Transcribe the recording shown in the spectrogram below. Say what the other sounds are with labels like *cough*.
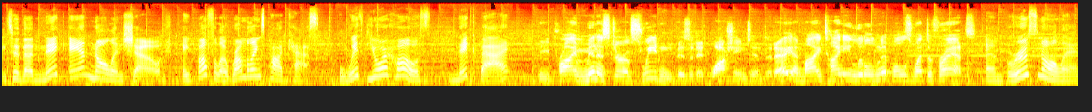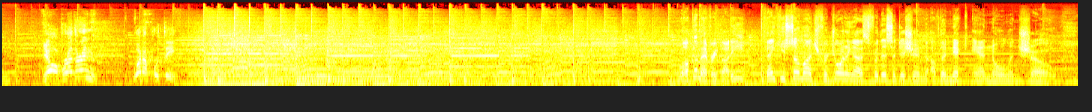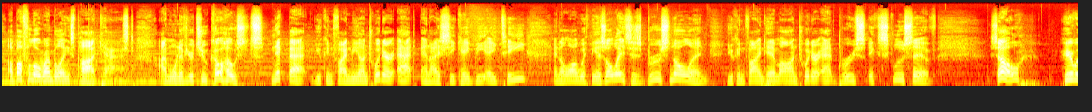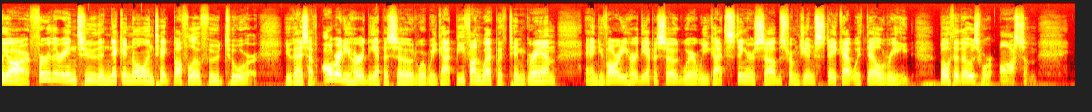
listening to the Nick and Nolan Show, a Buffalo Rumblings podcast with your hosts, Nick Bat, The Prime Minister of Sweden visited Washington today, and my tiny little nipples went to France. and Bruce Nolan. Yo, brethren, what up with thee? Welcome, everybody. Thank you so much for joining us for this edition of the Nick and Nolan Show, a Buffalo Rumblings podcast. I'm one of your two co hosts, Nick Bat. You can find me on Twitter at N-I-C-K-B-A-T. And along with me, as always, is Bruce Nolan. You can find him on Twitter at Bruce Exclusive. So, here we are, further into the Nick and Nolan Take Buffalo Food Tour. You guys have already heard the episode where we got beef on weck with Tim Graham, and you've already heard the episode where we got stinger subs from Jim's SteakOut with Del Reed. Both of those were awesome.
